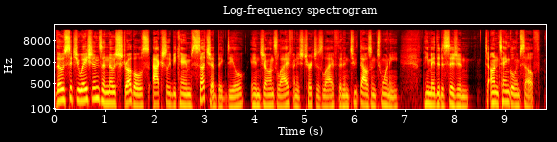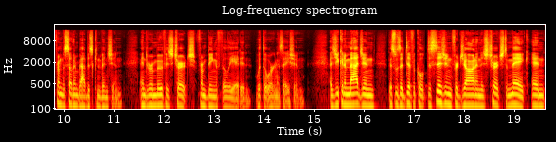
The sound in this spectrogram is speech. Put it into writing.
those situations and those struggles actually became such a big deal in John's life and his church's life that in 2020, he made the decision to untangle himself from the Southern Baptist Convention and to remove his church from being affiliated with the organization. As you can imagine, this was a difficult decision for John and his church to make and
